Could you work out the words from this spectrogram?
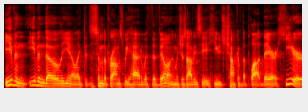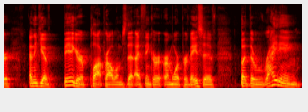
even even though, you know, like the, some of the problems we had with the villain, which is obviously a huge chunk of the plot there. Here, I think you have bigger plot problems that I think are, are more pervasive, but the writing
